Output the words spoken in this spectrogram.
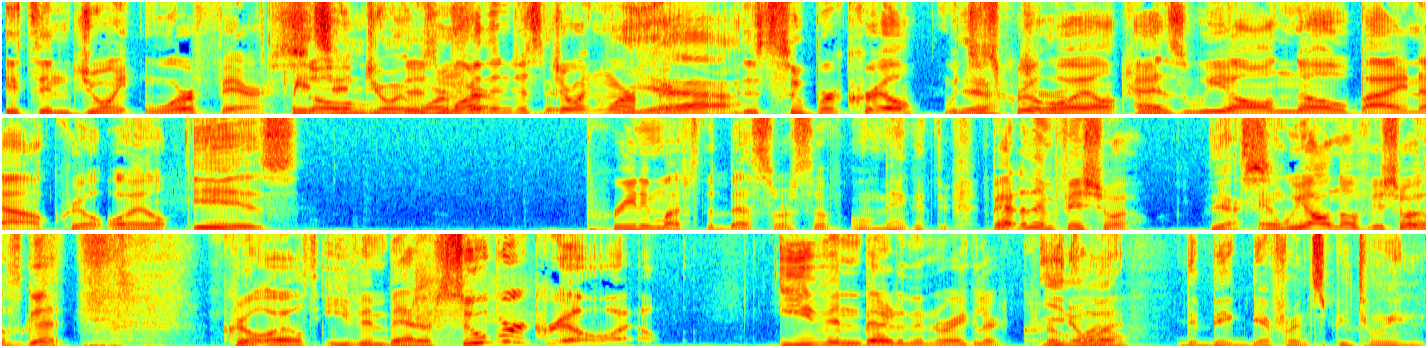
It's in joint warfare. So It's in joint there's more than just joint warfare. yeah. The super krill, which Yeah, is krill true, oil, true. as we all know by now, krill oil is pretty much the best source of omega three. Better than fish oil. Yes. And we all know fish oil is good. Krill oil's even better. Super krill oil. Even better than regular krill oil. you know oil. what? The big difference between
